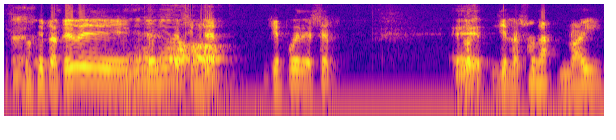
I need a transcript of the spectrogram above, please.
Entonces traté de, de, qué puede ser. Eh, y en la zona no hay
